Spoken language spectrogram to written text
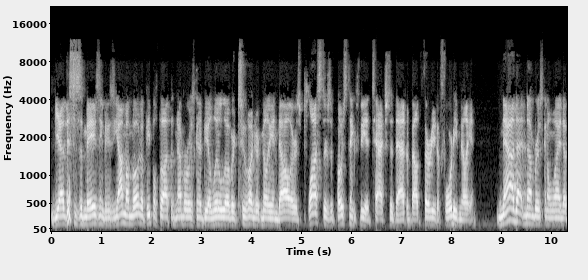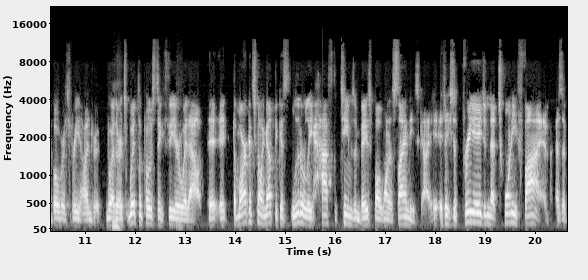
Yeah, this is amazing because Yamamoto, people thought the number was going to be a little over $200 million. Plus, there's a posting fee attached to that, about 30 to 40 million. Now that number is going to wind up over 300, whether it's with the posting fee or without. It, it, the market's going up because literally half the teams in baseball want to sign these guys. It, he's a free agent at 25 as a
